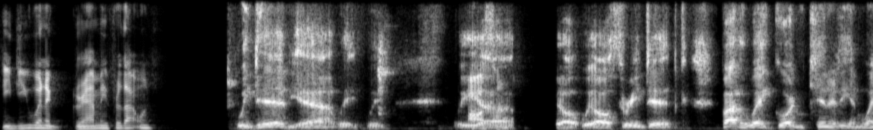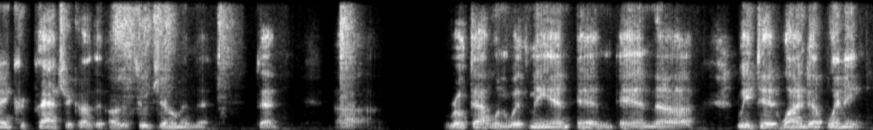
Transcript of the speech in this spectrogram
did you win a Grammy for that one? We did, yeah. We we we uh, awesome. uh, we all, we all three did. By the way, Gordon Kennedy and Wayne Kirkpatrick are the are the two gentlemen that that uh, wrote that one with me, and and and uh, we did wind up winning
